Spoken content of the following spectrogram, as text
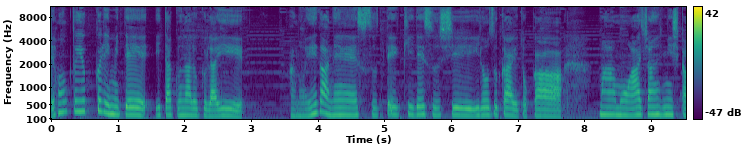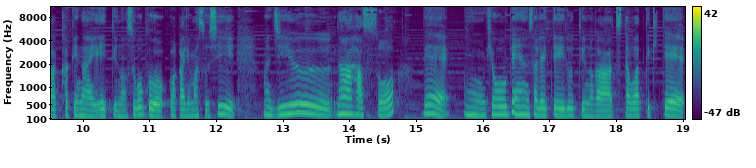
ジほんとゆっくり見ていたくなるくらいあの絵がね素敵ですし色使いとかまあもうあーちゃんにしか描けない絵っていうのはすごく分かりますし、まあ、自由な発想で、うん、表現されているっていうのが伝わってきて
